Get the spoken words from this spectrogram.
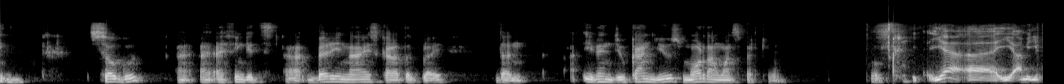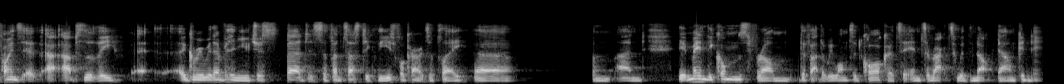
so good I, I, think it's a very nice character play that even you can use more than once per turn yeah, uh, I mean, your points uh, absolutely uh, agree with everything you just said. It's a fantastically useful character play. Uh, um, and it mainly comes from the fact that we wanted Corker to interact with the knockdown condition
